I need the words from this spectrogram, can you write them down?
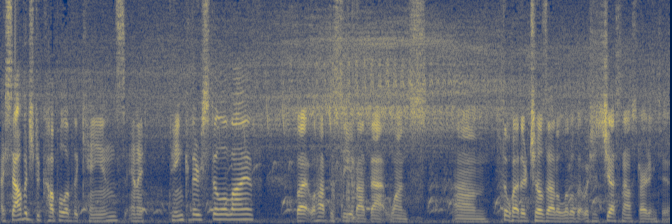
I salvaged a couple of the canes and I think they're still alive but we'll have to see about that once um, the weather chills out a little bit which is just now starting to.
